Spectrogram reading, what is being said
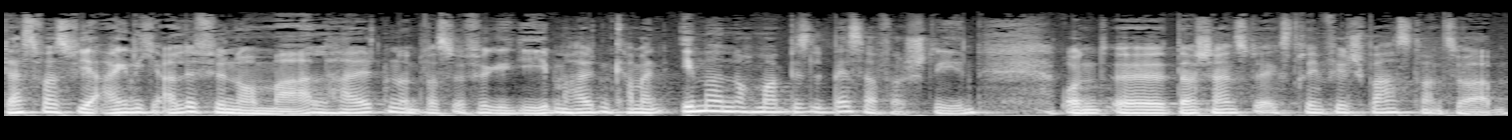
das, was wir eigentlich alle für normal halten und was wir für gegeben halten, kann man immer noch mal ein bisschen besser verstehen. Und äh, da scheinst du extrem viel Spaß dran zu haben.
